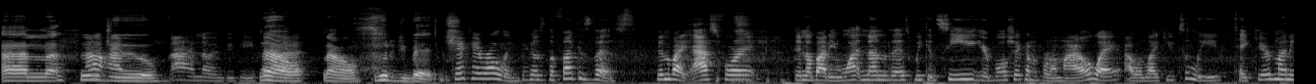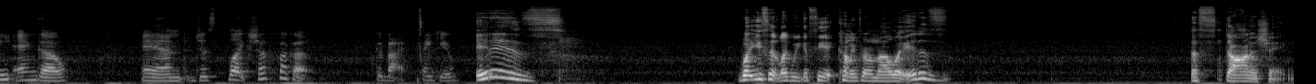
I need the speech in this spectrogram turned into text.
Um, who did have- you? I have no MVP. No, that. no. Who did you binge? J.K. Rowling, because the fuck is this? Didn't nobody ask for it. Didn't nobody want none of this. We can see your bullshit coming from a mile away. I would like you to leave, take your money, and go. And just, like, shut the fuck up. Goodbye. Thank you. It is what you said. Like we could see it coming from a mile away. It is astonishing.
